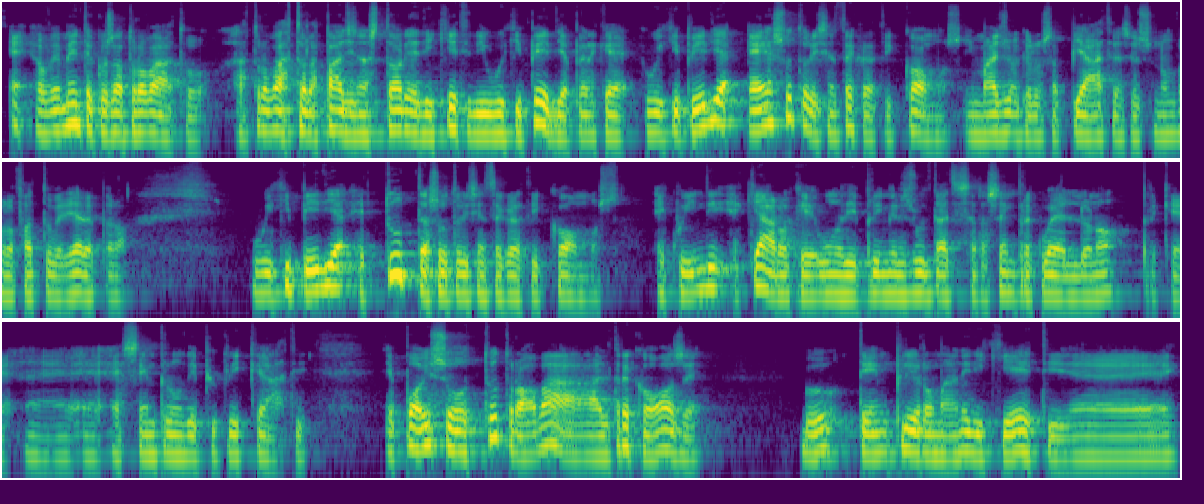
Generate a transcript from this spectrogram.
e ovviamente cosa ha trovato? Ha trovato la pagina storia di Chieti di Wikipedia, perché Wikipedia è sotto licenza Creative Commons, immagino che lo sappiate, nel senso non ve l'ho fatto vedere, però Wikipedia è tutta sotto licenza Creative Commons, e quindi è chiaro che uno dei primi risultati sarà sempre quello, no? perché è, sempre uno dei più cliccati. E poi sotto trova altre cose, boh, templi romani di Chieti, eh,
